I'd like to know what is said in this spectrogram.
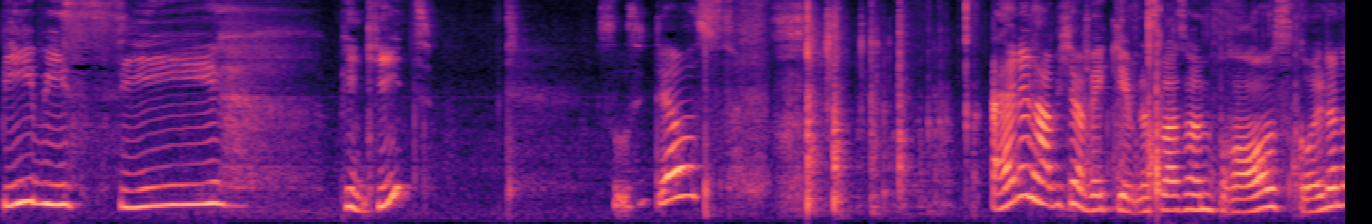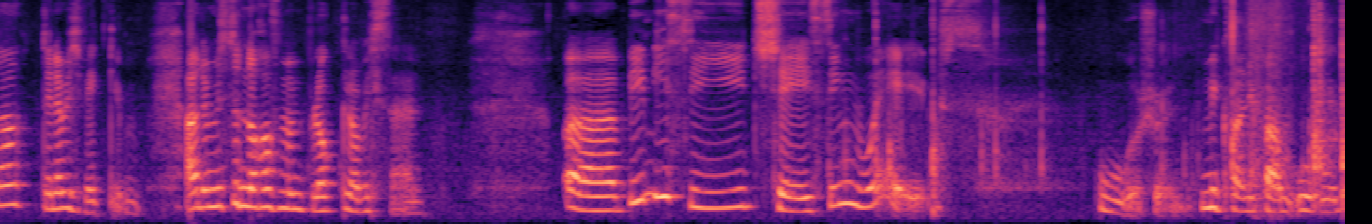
BBC Pink Heat. So sieht der aus. Einen habe ich ja weggegeben. Das war so ein bronze-goldener. Den habe ich weggegeben. Aber der müsste noch auf meinem Blog, glaube ich, sein. Uh, äh, BBC Chasing Waves. Urschön. Mir gefallen die Farben urgut.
